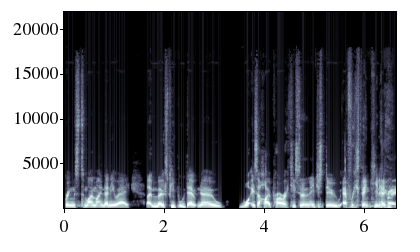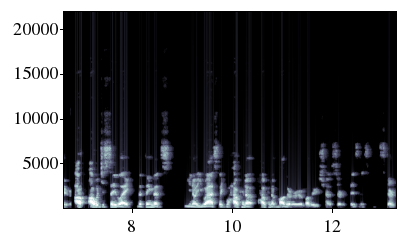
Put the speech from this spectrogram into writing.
brings to my mind anyway like most people don't know what is a high priority so then they just do everything you know? Right i, I would just say like the thing that's you know you ask like well how can a how can a mother or a mother who's trying to start a business start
